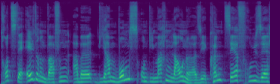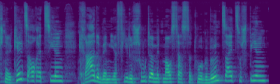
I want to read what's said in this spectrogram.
trotz der älteren Waffen, aber die haben Wumms und die machen Laune. Also ihr könnt sehr früh sehr schnell Kills auch erzielen, gerade wenn ihr viele Shooter mit Maustastatur gewöhnt seid zu spielen.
